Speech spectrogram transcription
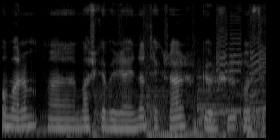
umarım e, başka bir yayında tekrar görüşürüz. Hoşçakalın.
